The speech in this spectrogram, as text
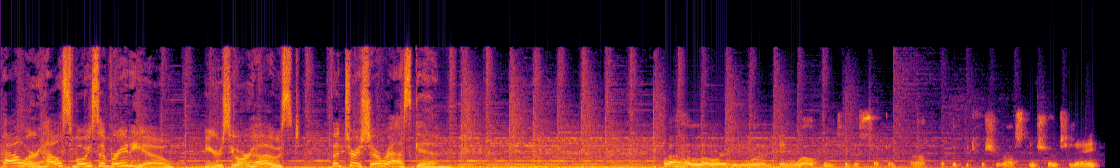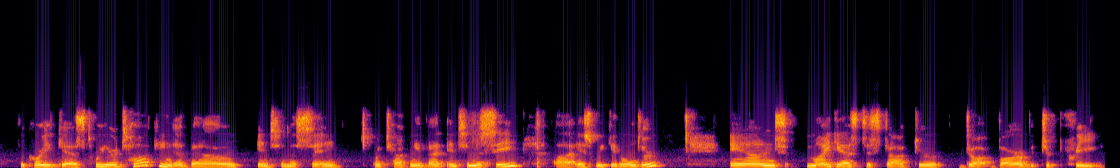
powerhouse voice of radio. Here's your host, Patricia Raskin. Well, hello, everyone, and welcome to the second half of the Patricia Raskin Show today. The great guest, we are talking about intimacy. We're talking about intimacy uh, as we get older. And my guest is Dr. Barb DePree.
